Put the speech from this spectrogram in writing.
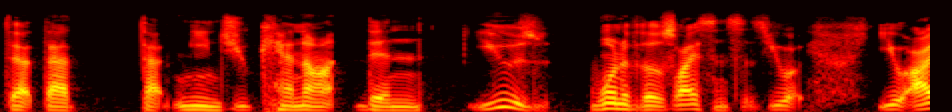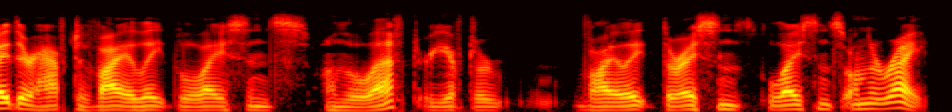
that that that means you cannot then use one of those licenses. You you either have to violate the license on the left or you have to violate the license license on the right.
